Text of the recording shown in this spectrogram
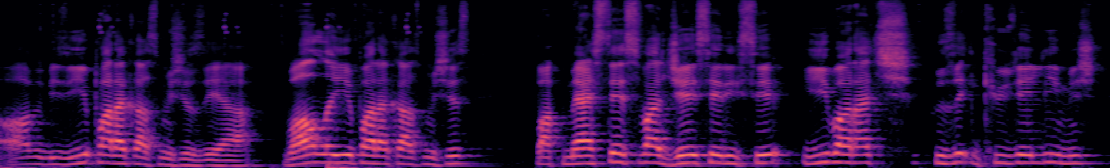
Abi biz iyi para kasmışız ya. Vallahi iyi para kasmışız. Bak Mercedes var C serisi. iyi bir araç. Hızı 250'ymiş.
